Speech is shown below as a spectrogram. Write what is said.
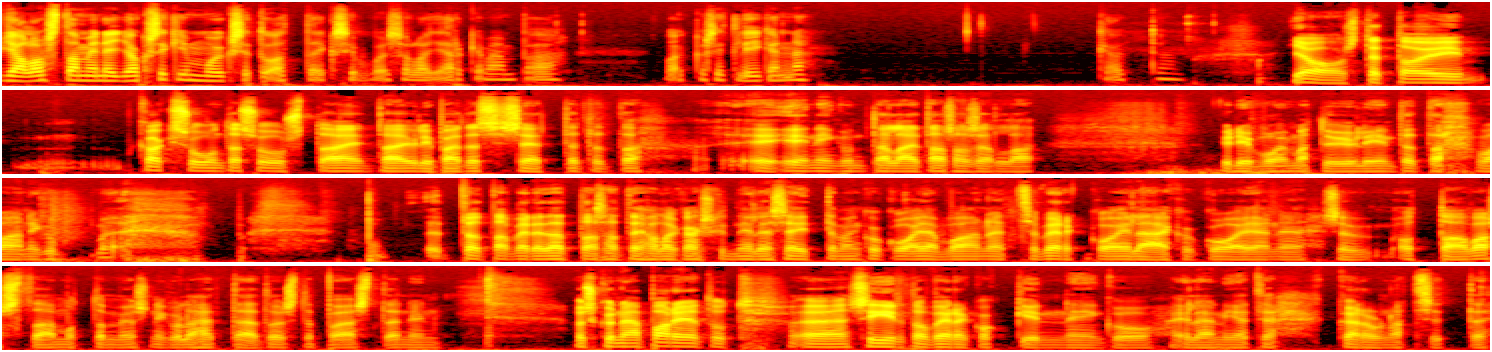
jalostaminen joksikin muiksi tuotteiksi voisi olla järkevämpää, vaikka sitten liikenne käyttöön. Joo, sitten toi kaksisuuntaisuus tai, tai ylipäätänsä se, että tota, ei, ei niin kuin tällä tasaisella ydinvoimatyyliin, tota, vaan niin kuin tota, vedetä tasateholla 24-7 koko ajan, vaan että se verkko elää koko ajan ja se ottaa vastaan, mutta myös niin kuin lähettää toista päästä, niin olisiko nämä parjatut äh, siirtoverkokkin, niin kuin eläniät ja karunat sitten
